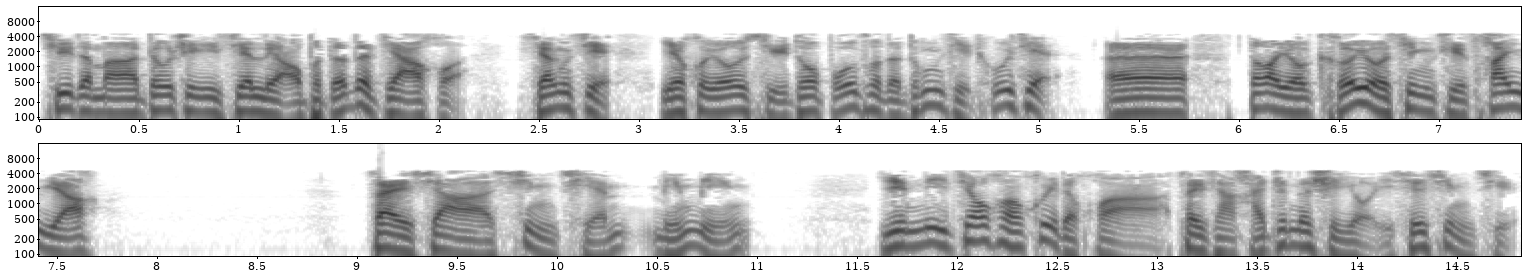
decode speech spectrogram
去的嘛都是一些了不得的家伙，相信也会有许多不错的东西出现。呃，道友可有兴趣参与啊？在下姓钱名明，隐匿交换会的话，在下还真的是有一些兴趣，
